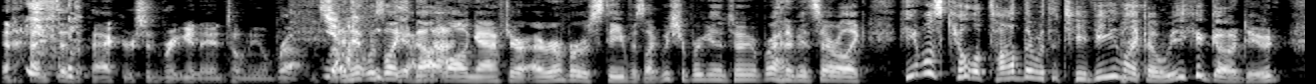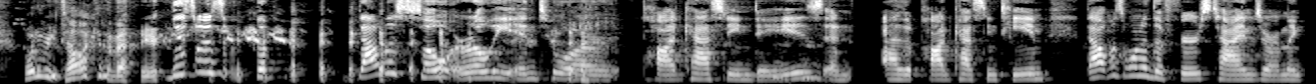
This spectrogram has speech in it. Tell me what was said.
and I said the Packers should bring in Antonio Brown. So, Yeah. And it was like Yeah, not, not- long after. I remember Steve was like, "We should bring in Antonio Brown." And me and Sarah were like, "He almost killed a toddler with a TV like a week ago, dude. What are we talking about here?" this was the, that was so early into our podcasting days and as a podcasting team that was one of the first times where i'm like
